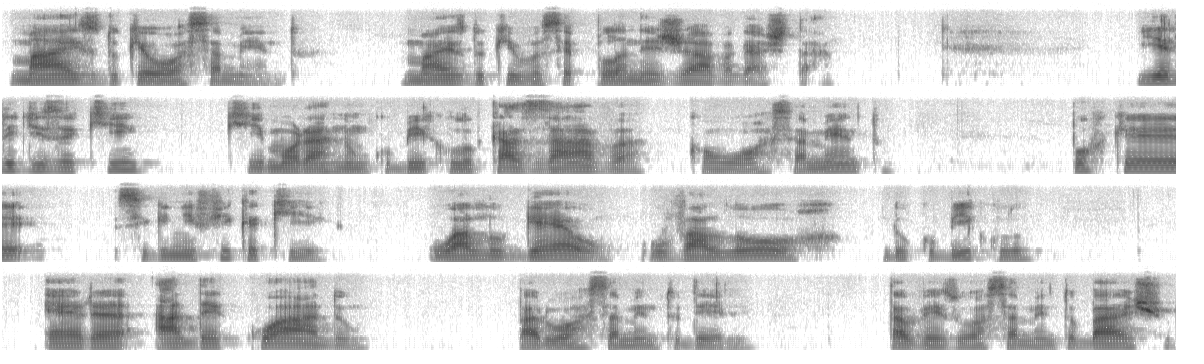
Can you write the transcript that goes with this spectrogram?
mais do que o orçamento, mais do que você planejava gastar. E ele diz aqui que morar num cubículo casava com o orçamento, porque significa que o aluguel, o valor do cubículo, era adequado para o orçamento dele. Talvez o orçamento baixo,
